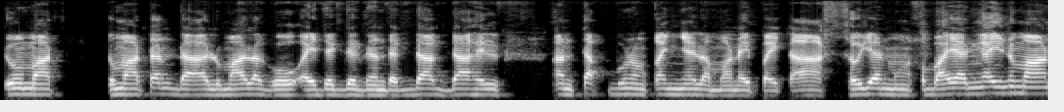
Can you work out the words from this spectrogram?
tumat tumatanda, lumalago, ay dagdag ng dagdag dahil ang takbo ng kanya laman ay paitaas. So yan mga kabayan, ngayon naman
